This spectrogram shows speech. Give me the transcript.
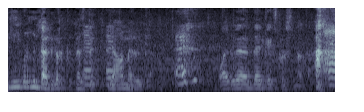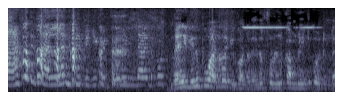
നീ ഇവിടെ മിണ്ടാണ്ട് കിടക്ക്. നിലത്ത് ഞാൻ മേലെ വിളിക്കാം. ഇത് പോവാണ്ട് നോക്കിക്കോട്ടെ. ഇത് ഫുൾ കംപ്ലീറ്റ് പോയിട്ടുണ്ട്.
